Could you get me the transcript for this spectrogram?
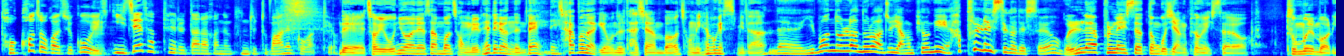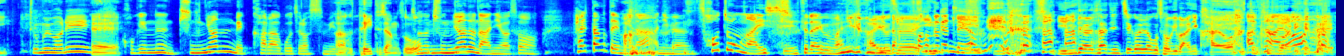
더 커져가지고 음. 이제 사태를 따라가는 분들도 많을 것 같아요. 네, 저희 오뉴완에서 한번 정리를 해드렸는데 네. 차분하게 오늘 다시 한번 정리해보겠습니다. 네, 이번 논란으로 아주 양평이 hot place가 됐어요. 원래 hot place였던 곳이 양평에 있어요. 두물머리. 두물머리. 네. 거기는 중년 메카라고 들었습니다. 아, 그 데이트 장소. 저는 중년은 아니어서 팔당댐이나 아니면 서종 IC 드라이브 많이 아, 갑니다. 요즘 성급네요. 인기 인별 사진 찍으려고 저기 많이 가요. 아, 가요? 두물머리. 네.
